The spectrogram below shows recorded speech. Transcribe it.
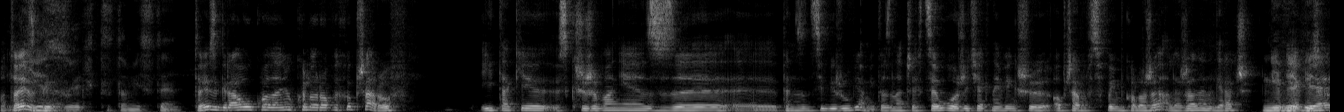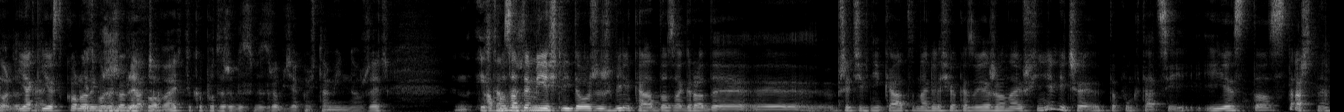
No to jest Jezu, jak to tam jest ten. To jest gra o układaniu kolorowych obszarów i takie skrzyżowanie z e, pędzącymi żółwiami. To znaczy, chcę ułożyć jak największy obszar w swoim kolorze, ale żaden gracz Nie wie, jaki jest kolor. jaki tak. jest kolor Więc możesz innego gracza. blefować, tylko po to, żeby sobie zrobić jakąś tam inną rzecz. Jest A poza tym, jeśli dołożysz wilka do zagrody yy, przeciwnika, to nagle się okazuje, że ona już się nie liczy do punktacji i jest to straszne.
